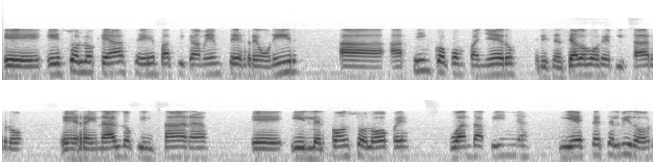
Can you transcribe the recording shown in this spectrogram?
Eh, eso lo que hace es básicamente reunir a, a cinco compañeros, el licenciado Jorge Pizarro, eh, Reinaldo Quintana, eh, Ildefonso López, Wanda Piña y este servidor,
